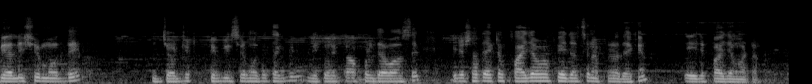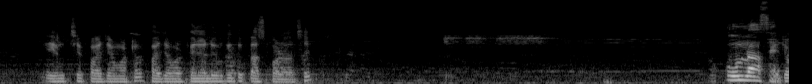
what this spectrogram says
বিয়াল্লিশের মধ্যে। জর্জেট ফেব্রিক্সের মধ্যে থাকবে ভিতরে কাপড় দেওয়া আছে। এটার সাথে একটা পায়জামা পেয়ে যাচ্ছেন আপনারা দেখেন। এই যে পায়জামাটা। এই হচ্ছে পায়জামাটা। পায়জামার ফ্যানেলেও কিন্তু কাজ করা আছে। ওন্না আছে। এটা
